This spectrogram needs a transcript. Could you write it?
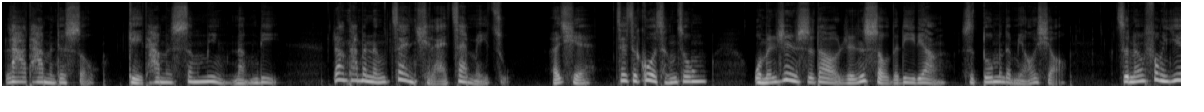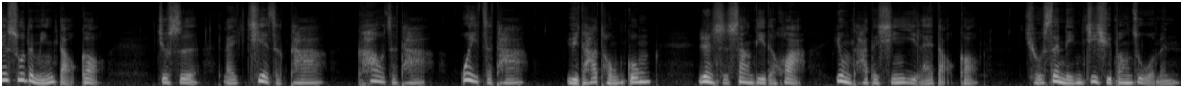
拉他们的手，给他们生命能力，让他们能站起来赞美主。而且在这过程中，我们认识到人手的力量是多么的渺小，只能奉耶稣的名祷告，就是来借着他、靠着他、为着他、与他同工，认识上帝的话，用他的心意来祷告，求圣灵继续帮助我们，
